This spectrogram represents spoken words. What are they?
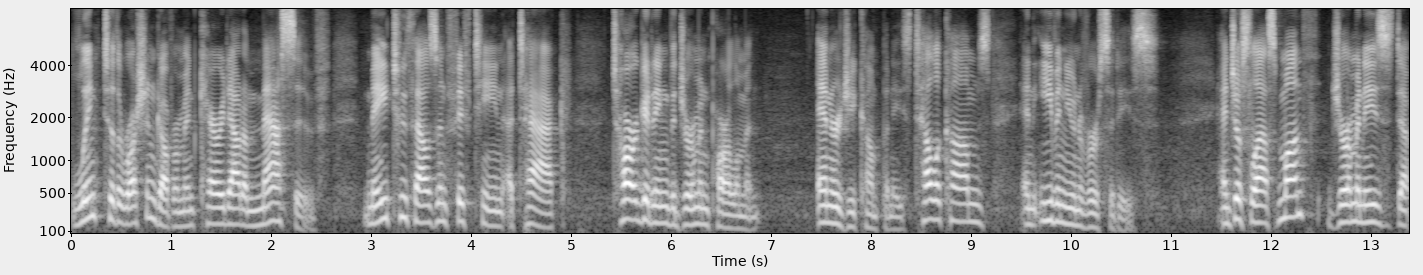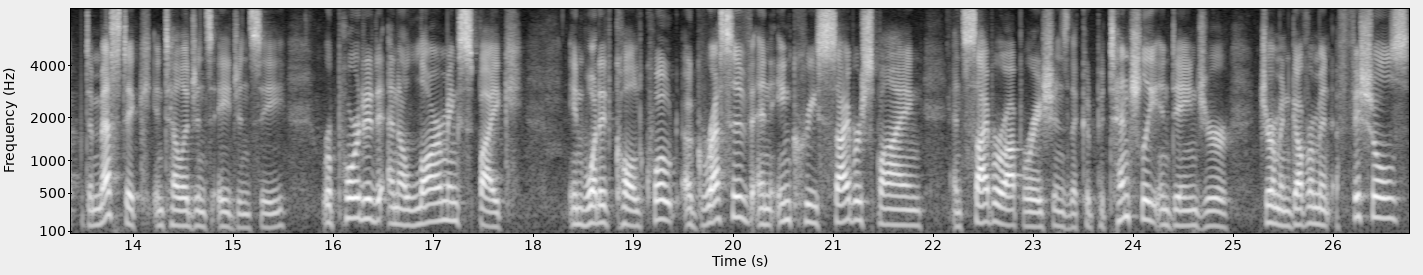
linked to the Russian government carried out a massive May 2015 attack targeting the German parliament, energy companies, telecoms, and even universities. And just last month, Germany's do- domestic intelligence agency reported an alarming spike in what it called, quote, aggressive and increased cyber spying and cyber operations that could potentially endanger German government officials,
